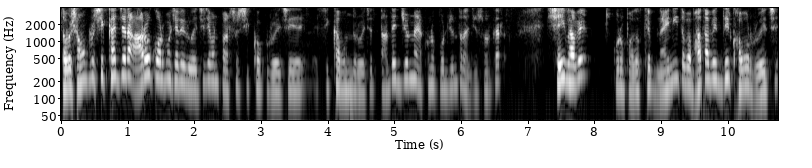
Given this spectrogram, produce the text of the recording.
তবে সমগ্র শিক্ষার যারা আরও কর্মচারী রয়েছে, যেমন পার্শ্ব শিক্ষক রয়েছে শিক্ষাবন্ধু রয়েছে, তাদের জন্য এখনও পর্যন্ত রাজ্য সরকার সেইভাবে কোনো পদক্ষেপ নেয়নি। তবে ভাতা বৃদ্ধির খবর রয়েছে।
